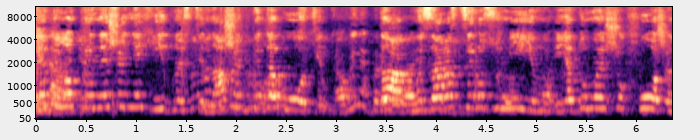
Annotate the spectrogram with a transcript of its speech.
Це було приниження гідності наших педагогів. А ви не Так, ми зараз це розуміємо, і я думаю, що кожен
